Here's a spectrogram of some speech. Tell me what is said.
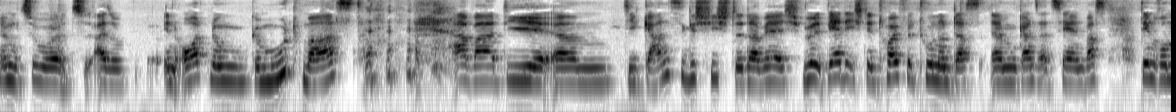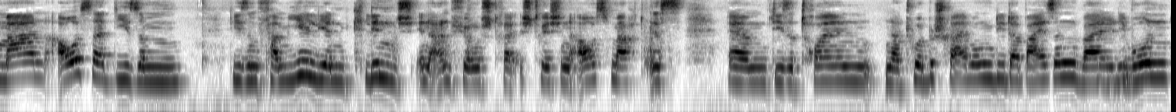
ähm, zu, zu also in Ordnung gemutmaßt. Aber die ähm, die ganze Geschichte, da wär ich, werde ich den Teufel tun und das ähm, ganz erzählen, was den Roman außer diesem diesem Familienclinch in Anführungsstrichen ausmacht, ist ähm, diese tollen Naturbeschreibungen, die dabei sind, weil die wohnen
